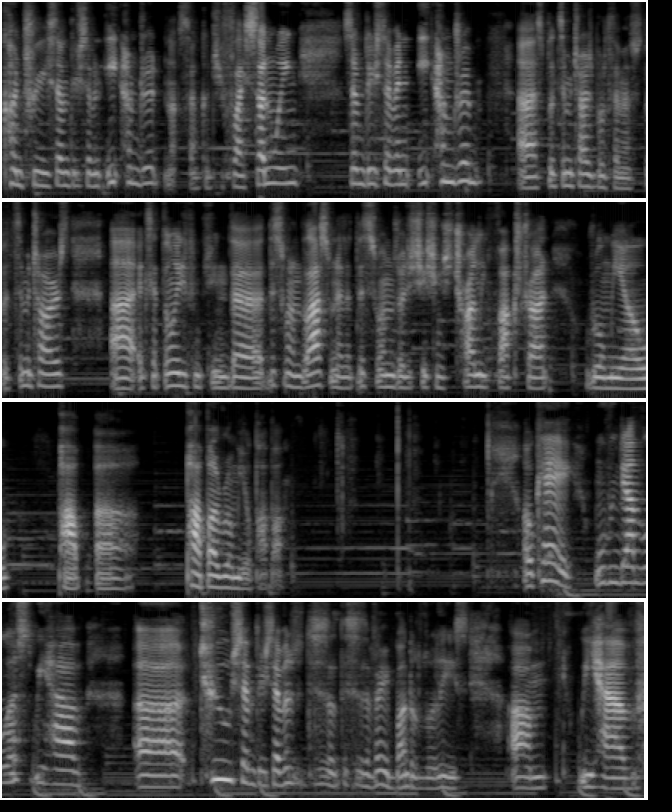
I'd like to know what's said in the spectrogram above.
Country 737-800, not Sun Country, Fly Sunwing 737-800, uh, split scimitars, both of them have split scimitars, uh, except the only difference between the this one and the last one is that this one's registration is Charlie Foxtrot Romeo Pop, uh, Papa Romeo Papa. Okay, moving down the list, we have uh, two 737s. This is a, this is a very bundled release. Um, we have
